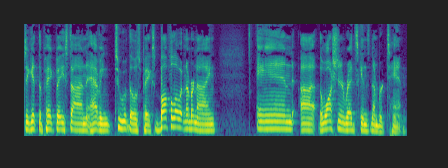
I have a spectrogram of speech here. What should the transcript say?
to get the pick based on having two of those picks. Buffalo at number nine, and uh, the Washington Redskins number 10.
